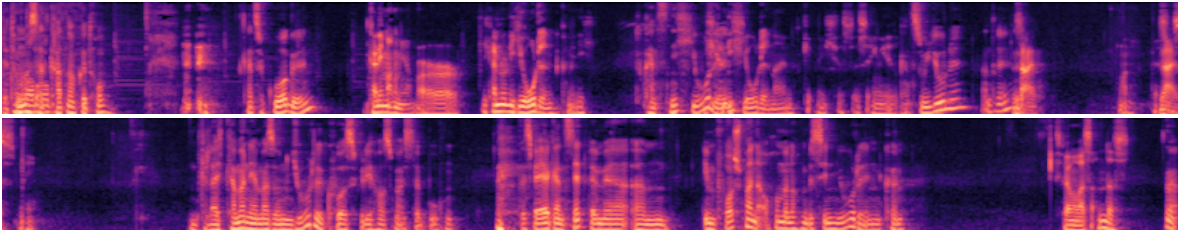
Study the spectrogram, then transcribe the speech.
Der Thomas hat gerade noch getrunken. Kannst du gurgeln? Kann ich machen, ja. Ich kann nur nicht jodeln, kann ich nicht. Du kannst nicht Ich jodeln. kann nicht jodeln, nein, geht nicht. Das ist irgendwie so. Kannst du jodeln, Andreas? Nein. Nein. Ist, nee. Und Vielleicht kann man ja mal so einen Jodelkurs für die Hausmeister buchen. Das wäre ja ganz nett, wenn wir ähm, im Vorspann auch immer noch ein bisschen jodeln können. Das wäre mal was anderes. Ja.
